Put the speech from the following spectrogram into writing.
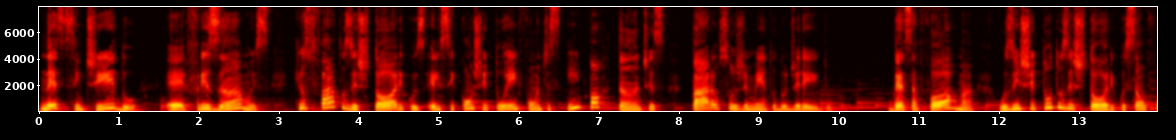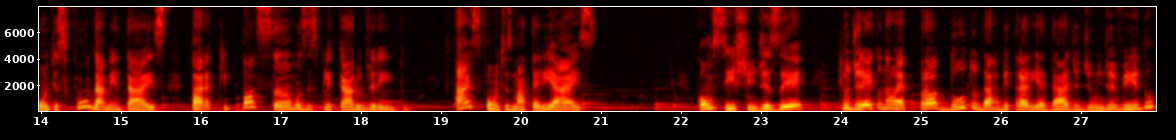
Nesse sentido, é, frisamos que os fatos históricos eles se constituem fontes importantes para o surgimento do direito. Dessa forma, os institutos históricos são fontes fundamentais para que possamos explicar o direito. As fontes materiais consistem em dizer que o direito não é produto da arbitrariedade de um indivíduo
